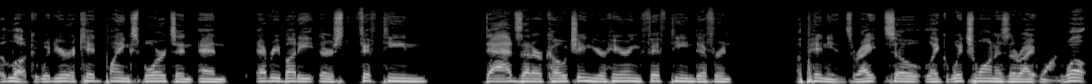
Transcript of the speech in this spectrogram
look when you're a kid playing sports and, and everybody, there's 15 dads that are coaching, you're hearing 15 different opinions, right? So, like, which one is the right one? Well,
